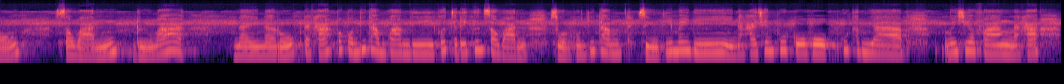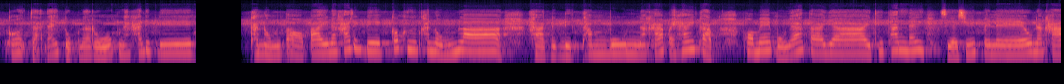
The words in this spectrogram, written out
องสวรรค์ หรือว่าในนรกนะคะ เพราะคนที่ทำความดีก็จะได้ขึ้นสวรรค์ ส่วนคนที่ทำสิ่งที่ไม่ดีนะคะ เช่นพูดโกหก พูดคำหยาบ ไม่เชื่อฟังนะคะ ก็จะได้ตกนรกนะคะเด็ก ขนมต่อไปนะคะเด็กๆก็คือขนมลา หากเด็กๆทำบุญนะคะ ไปให้กับพ่อแม่ปู่ย่าตายายที่ท่านได้เสียชีวิตไปแล้วนะคะ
